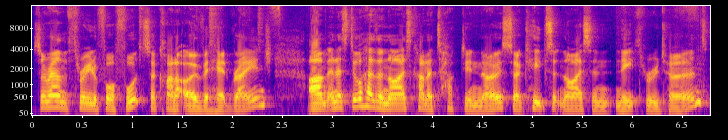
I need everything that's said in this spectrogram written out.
So around the three to four foot, so kind of overhead range. Um, and it still has a nice kind of tucked in nose, so it keeps it nice and neat through turns.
